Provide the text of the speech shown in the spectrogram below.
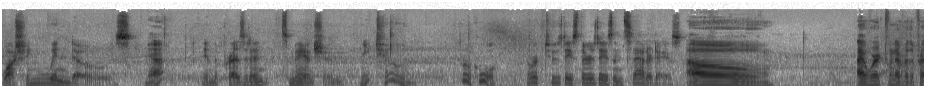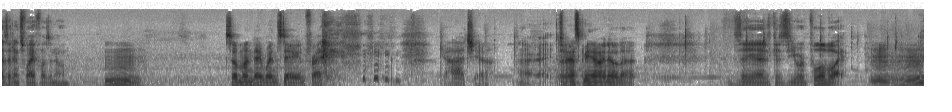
washing windows Yeah? In the president's mansion. Me too. Oh, cool. I work Tuesdays, Thursdays, and Saturdays. Oh. I worked whenever the president's wife wasn't home. Hmm. So Monday, Wednesday, and Friday. gotcha. Alright. Don't ask me how I know that. So, yeah, because you were pool boy. hmm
